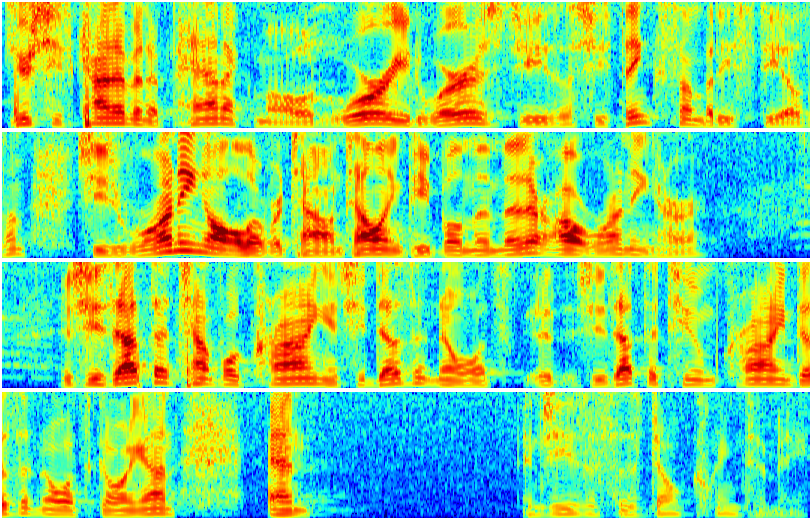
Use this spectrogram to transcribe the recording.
Here she's kind of in a panic mode, worried, where is Jesus? She thinks somebody steals him. She's running all over town telling people, and then they're outrunning her. And she's at that temple crying, and she doesn't know what's, uh, she's at the tomb crying, doesn't know what's going on. And, and Jesus says, Don't cling to me.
